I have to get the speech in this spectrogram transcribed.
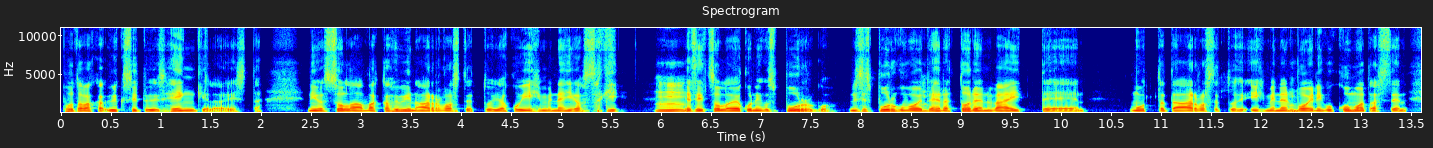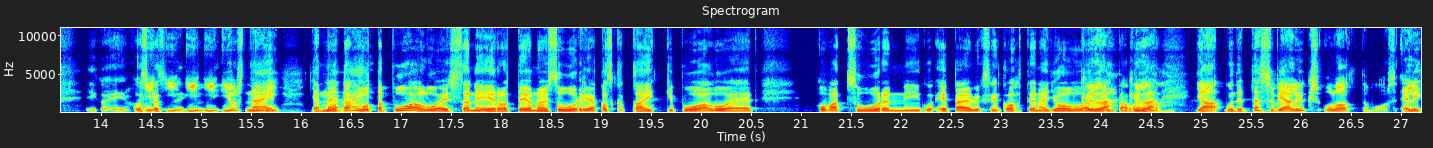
puhutaan vaikka yksityishenkilöistä, niin jos sulla on vaikka hyvin arvostettu joku ihminen jossakin, Mm. ja sitten sulla on joku niinku spurgu, niin se spurgu voi Mm. tehdä toden väitteen, mutta tämä arvostettu ihminen Mm. voi niinku kumota sen. Koska, ju- Just niin. näin. Ja mä mutta, väit- mutta puolueissa ne erot ei ole noin suuria, koska kaikki puolueet ovat suuren niin kuin epäilyksen kohteena jollakin Kyllä, tavalla. kyllä. Ja, mutta tässä on vielä yksi ulottuvuus. Eli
